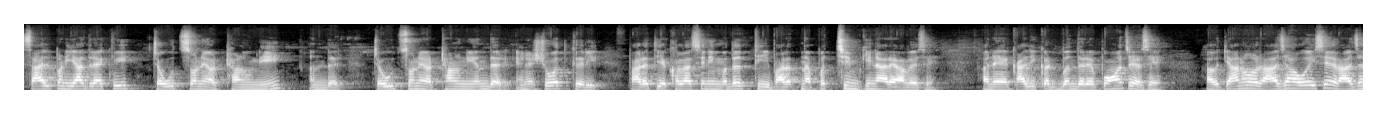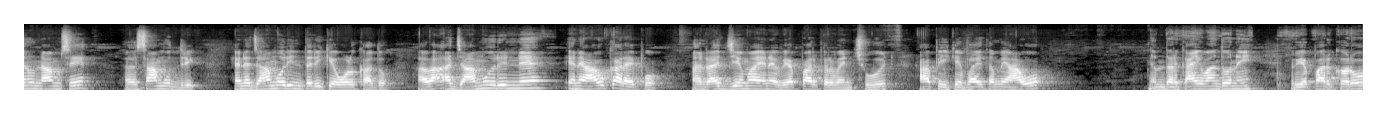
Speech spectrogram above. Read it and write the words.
સાલ પણ યાદ રાખવી, ચૌદસો ને અઠ્ઠાણુંની અંદર. ચૌદસો ને અઠ્ઠાણુંની અંદર એને શોધ કરી. ભારતીય ખલાસીની મદદથી ભારતના પશ્ચિમ કિનારે આવે છે અને કાલિકટ બંદરે પહોંચે છે. હવે ત્યાંનો રાજા હોય છે, રાજાનું નામ છે સામુદ્રિક. એને જામોરીન તરીકે ઓળખાતો. હવે આ જામોરીનને એને આવકાર આપ્યો અને રાજ્યમાં એને વેપાર કરવાની છૂટ આપી કે ભાઈ તમે આવો. અંદર કાંઈ વાંધો નહીં. વેપાર કરો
